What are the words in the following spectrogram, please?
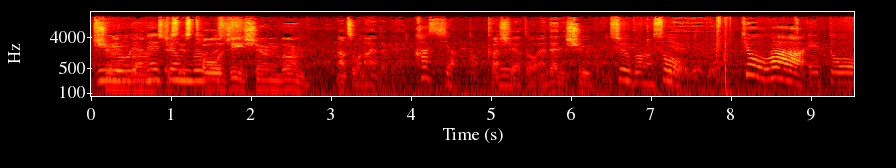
重要やね、春分。冬至、春分、夏は何やったっけ？カシアと。カシアと、and then 分。秋分、そう。今日はえっと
